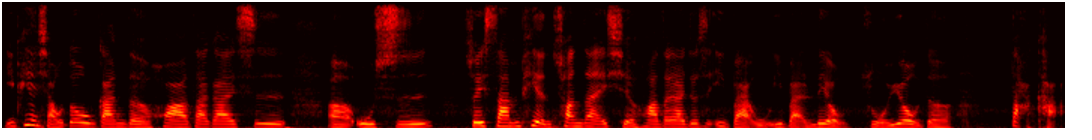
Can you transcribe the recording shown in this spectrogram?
一片小豆干的话，大概是呃五十，所以三片串在一起的话，大概就是一百五、一百六左右的大卡。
